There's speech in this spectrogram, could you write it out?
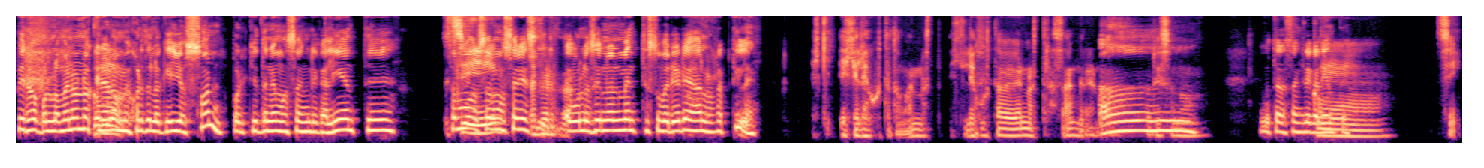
Pero por lo menos nos Como- crearon mejor de lo que ellos son, porque tenemos sangre caliente. Somos, Sí, somos seres evolucionalmente superiores a los reptiles. Es que, es que les gusta tomar, nuestra- es que les gusta beber nuestra sangre. ¿no? Ah, Por eso no. gusta la sangre caliente. Como... Sí.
